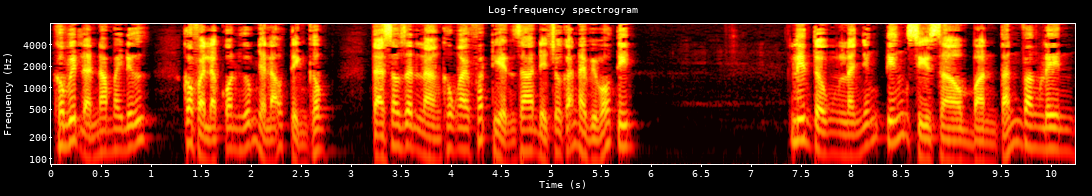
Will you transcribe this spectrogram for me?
Không biết là nam hay nữ? Có phải là con hướm nhà lão tỉnh không? Tại sao dân làng không ai phát hiện ra để cho gã này về báo tin? Liên tục là những tiếng xì xào bàn tán vang lên,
